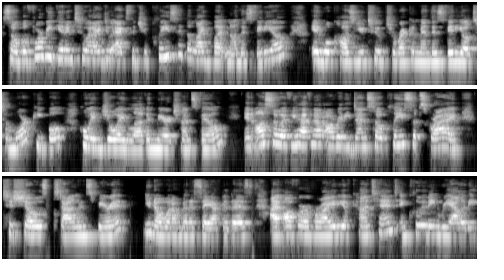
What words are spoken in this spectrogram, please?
So before we get into it, I do ask that you please hit the like button on this video. It will cause YouTube to recommend this video to more people who enjoy Love and Marriage Huntsville. And also, if you have not already done so, please subscribe to Shows Style and Spirit you know what I'm going to say after this. I offer a variety of content, including reality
